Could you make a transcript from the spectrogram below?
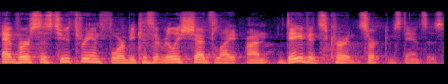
at verses 2, 3, and 4 because it really sheds light on David's current circumstances.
